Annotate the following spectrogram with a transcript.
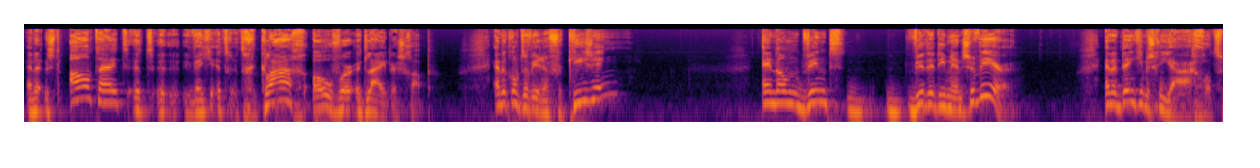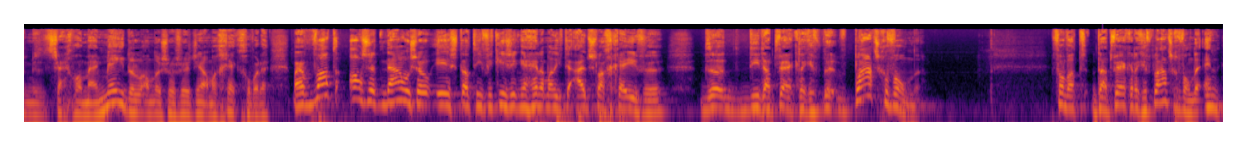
En het is altijd het, weet je, het, het geklaag over het leiderschap. En dan komt er weer een verkiezing. En dan wint, winnen die mensen weer. En dan denk je misschien, ja, god, het zijn gewoon mijn Nederlanders, zo zijn allemaal gek geworden. Maar wat als het nou zo is dat die verkiezingen helemaal niet de uitslag geven die daadwerkelijk heeft plaatsgevonden? Van wat daadwerkelijk heeft plaatsgevonden. En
